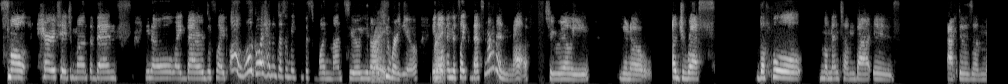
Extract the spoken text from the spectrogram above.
small heritage month events you know, like that are just like, oh, we'll go ahead and designate this one month to, you know, right. humor you, you right. know, and it's like that's not enough to really, you know, address the full momentum that is activism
